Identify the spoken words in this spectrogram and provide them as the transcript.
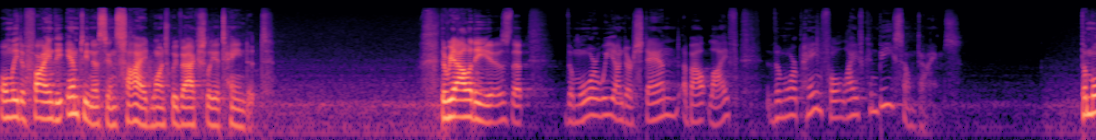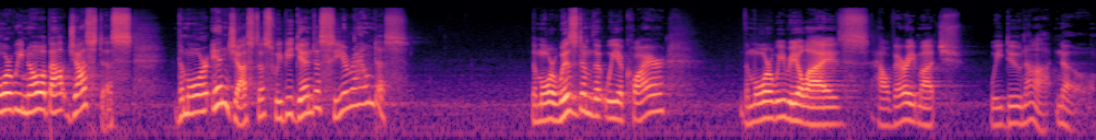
only to find the emptiness inside once we've actually attained it. The reality is that the more we understand about life, the more painful life can be sometimes. The more we know about justice, the more injustice we begin to see around us. The more wisdom that we acquire, the more we realize how very much we do not know.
